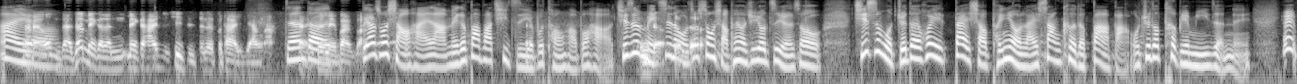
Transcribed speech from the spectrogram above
哎呀，我们在，这每个人每个孩子气质真的不太一样啦，真的没办法。不要说小孩啦，每个爸爸气质也不同，好不好？其实每次呢，我就送小朋友去幼稚园的时候，其实我觉得会带小朋友来上课的爸爸，我觉得都特别迷人呢，因为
